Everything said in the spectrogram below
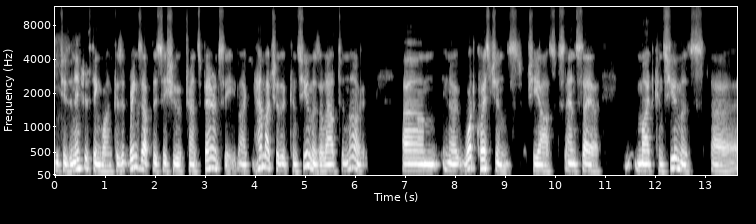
which is an interesting one because it brings up this issue of transparency. Like, how much are the consumers allowed to know? Um, you know, what questions, she asks, Anne Sayer, might consumers, uh,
